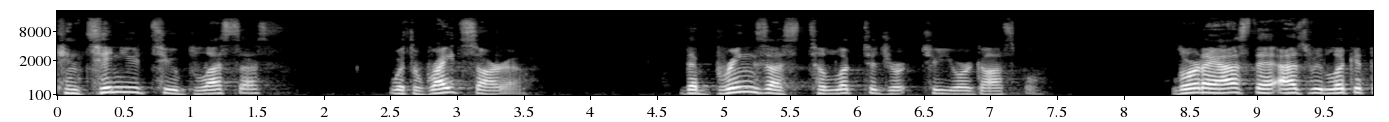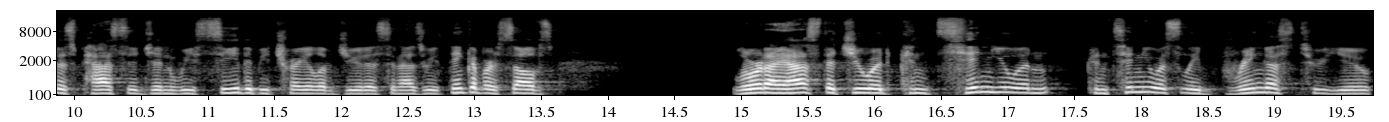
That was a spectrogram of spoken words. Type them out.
continue to bless us with right sorrow that brings us to look to your, to your gospel. Lord, I ask that as we look at this passage and we see the betrayal of Judas, and as we think of ourselves, Lord, I ask that you would continue and continuously bring us to you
